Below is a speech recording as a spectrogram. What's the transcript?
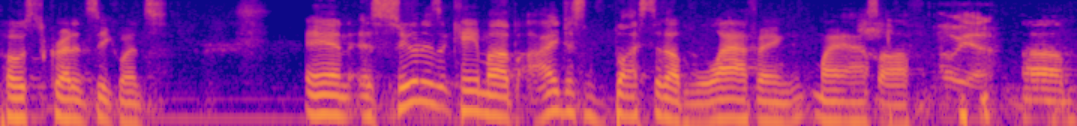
post credit sequence, and as soon as it came up, I just busted up laughing my ass off. Oh yeah. Um,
